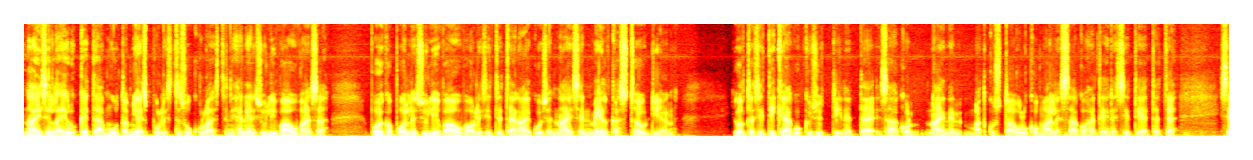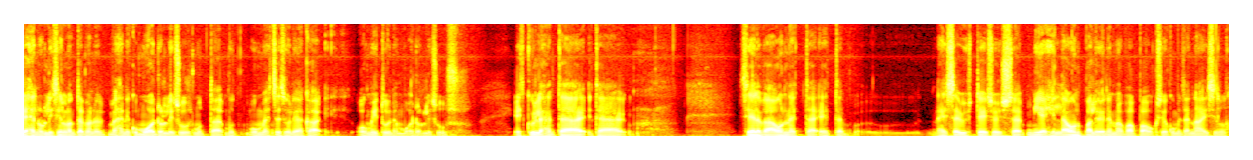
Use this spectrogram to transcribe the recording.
naisella ei ollut ketään muuta miespuolista sukulaista, niin hänen sylivauvansa, poikapuolinen sylivauva oli sitten tämän aikuisen naisen male custodian, jolta sitten ikään kuin kysyttiin, että saako nainen matkustaa ulkomaille, saako hän tehdä sitä, että, että sehän oli silloin tämmöinen vähän niin kuin muodollisuus, mutta, mutta mun mielestä se oli aika omituinen muodollisuus. Että kyllähän tämä, tämä selvää on, että, että näissä yhteisöissä miehillä on paljon enemmän vapauksia kuin mitä naisilla.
